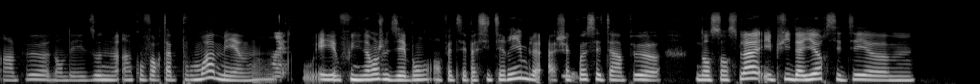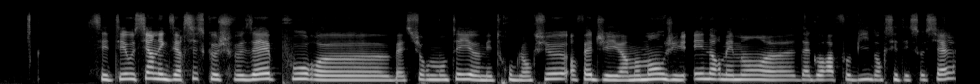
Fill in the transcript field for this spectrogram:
un peu dans des zones inconfortables pour moi, mais et finalement, je me disais: «Bon, en fait, c'est pas si terrible». À chaque fois, c'était un peu, dans ce sens-là et puis d'ailleurs, c'était, c'était aussi un exercice que je faisais pour, bah, surmonter, mes troubles anxieux. En fait, j'ai eu un moment où j'ai eu énormément, d'agoraphobie, d'anxiété sociale.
